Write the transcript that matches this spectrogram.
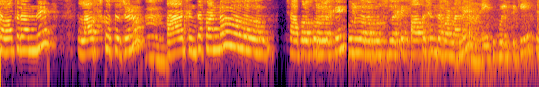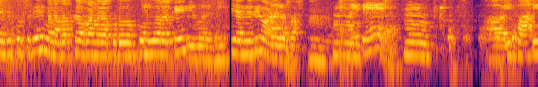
సంవత్సరంది లాస్ట్కి వస్తుంది చూడు ఆ చింతపండు చేపల కూరలకి పులిహోర పులుసులకి పాత చింతపండు అని ఎగ్గు పులుసుకి. ఎగ్గు పులుసుకి మన బతుకమ్మ పండుగ అప్పుడు అన్నిటికీ వాడారబ్బా ఉమ్, అయితే ఈ పా- ఈ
